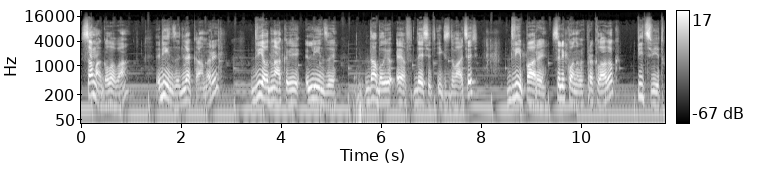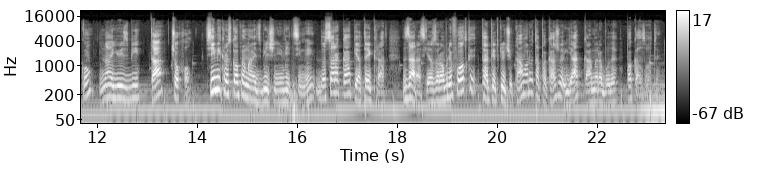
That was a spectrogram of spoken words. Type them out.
сама голова, лінзи для камери, дві однакові лінзи WF10X20, дві пари силіконових прокладок, підсвітку на USB та чохол. Всі мікроскопи мають збільшення від 7 до 45 крат. Зараз я зроблю фотки та підключу камеру та покажу, як камера буде показувати.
